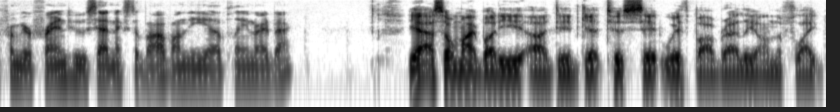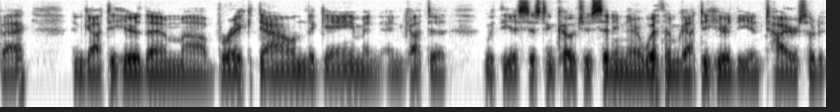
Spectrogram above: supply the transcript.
from your friend who sat next to Bob on the uh, plane ride back? yeah, so my buddy uh, did get to sit with Bob Bradley on the flight back and got to hear them uh, break down the game and, and got to with the assistant coaches sitting there with them got to hear the entire sort of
